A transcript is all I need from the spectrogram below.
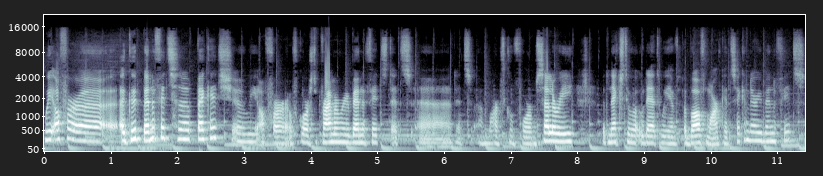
We offer a, a good benefits uh, package. Uh, we offer, of course, the primary benefits. That's uh, that's a market-conform salary. But next to that, we have above-market secondary benefits.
